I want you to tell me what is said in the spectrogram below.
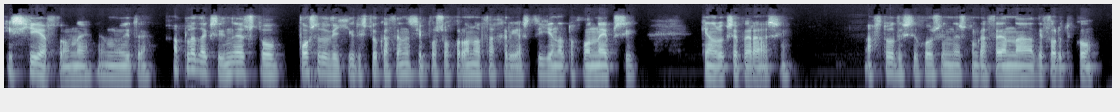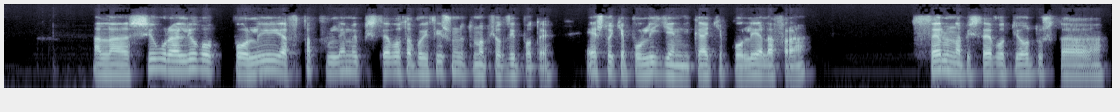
Ισχύει αυτό, ναι, εννοείται. Απλά εντάξει, είναι στο πώς θα το διαχειριστεί ο καθένας και πόσο χρόνο θα χρειαστεί για να το χωνέψει και να το ξεπεράσει. Αυτό δυστυχώς είναι στον καθένα διαφορετικό. Αλλά σίγουρα λίγο πολύ αυτά που λέμε πιστεύω θα βοηθήσουν τον οποιοδήποτε. Έστω και πολύ γενικά και πολύ ελαφρά. Θέλω να πιστεύω ότι όντως θα,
